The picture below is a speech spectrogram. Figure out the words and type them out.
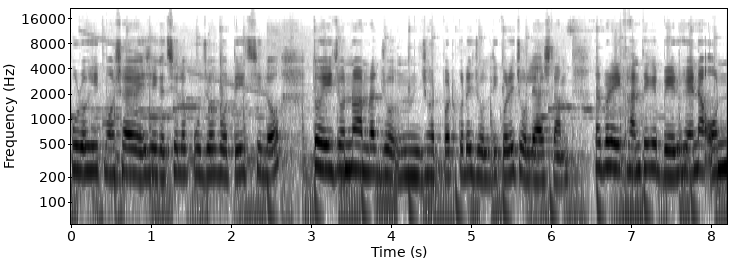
পুরোহিত মশাই এসে গেছিল, পুজো হতেই ছিল। তো এই জন্য আমরা ঝটপট করে জলদি করে চলে আসলাম। তারপরে এখান থেকে বের হয়ে না অন্য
